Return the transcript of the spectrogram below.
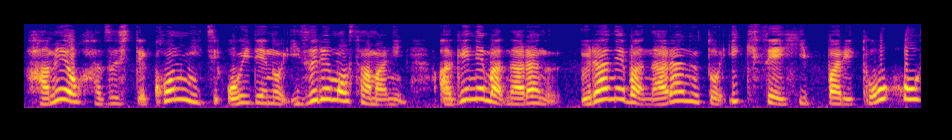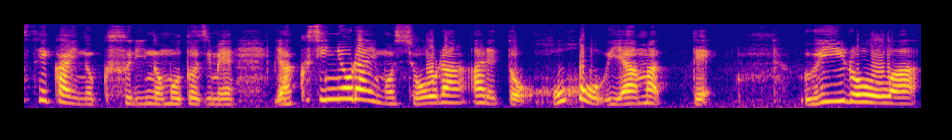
羽目を外して今日おいでのいずれも様にあげねばならぬ売らねばならぬと生きせ引っ張り東方世界の薬の元締め薬師如来も昇蘭あれと頬を敬ってういろうは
